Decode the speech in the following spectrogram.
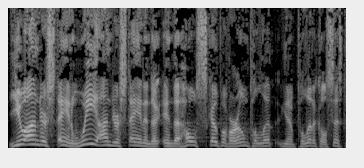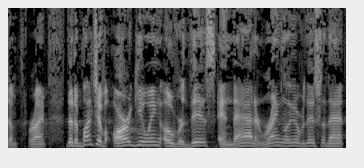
You understand, we understand in the, in the whole scope of our own polit, you know, political system, right? That a bunch of arguing over this and that and wrangling over this and that,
